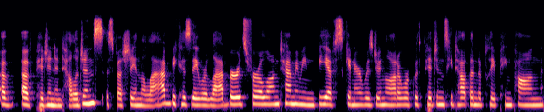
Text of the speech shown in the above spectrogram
of, of pigeon intelligence, especially in the lab, because they were lab birds for a long time. I mean, B.F. Skinner was doing a lot of work with pigeons. He taught them to play ping pong.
